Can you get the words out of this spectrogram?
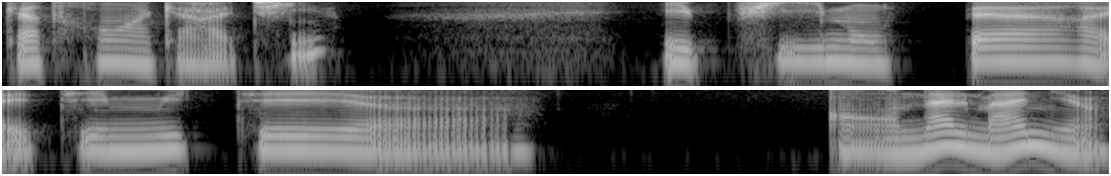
quatre ans à Karachi. Et puis mon père a été muté euh, en Allemagne.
